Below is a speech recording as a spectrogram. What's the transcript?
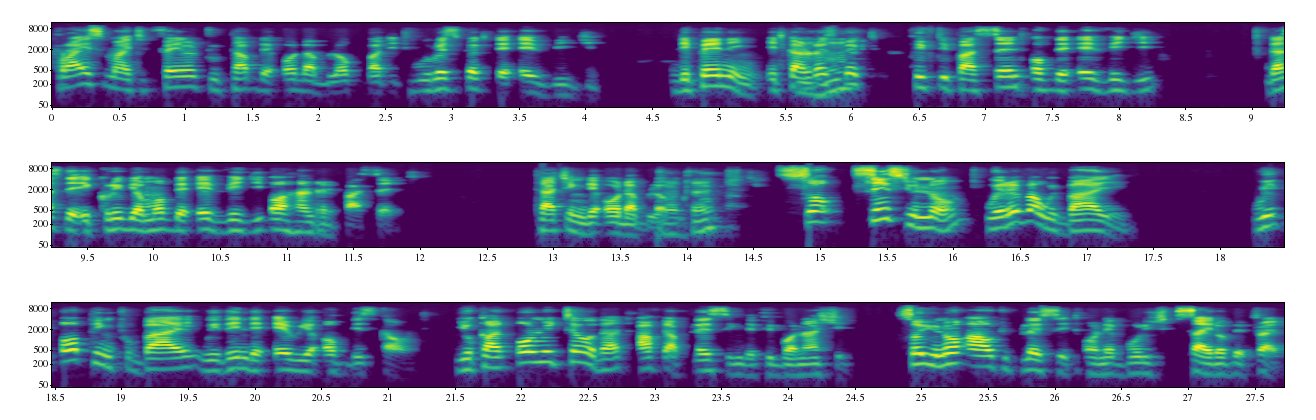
price might fail to tap the order block but it will respect the fvg depending it can Mhm. respect 50% of the fvg that's the equilibrium of the fvg or 100% touching the order block Okay. So since you know, wherever we buy, we're hoping to buy within the area of discount. You can only tell that after placing the Fibonacci. So you know how to place it on the bullish side of the trend.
